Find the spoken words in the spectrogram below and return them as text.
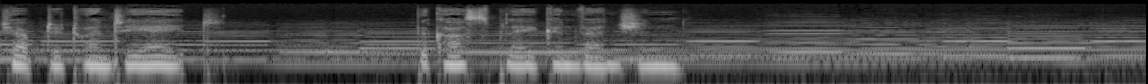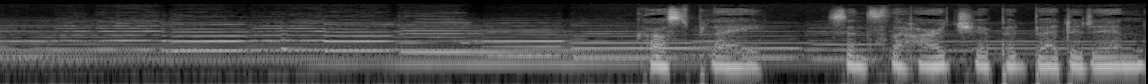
Chapter 28 The Cosplay Convention. Cosplay, since the hardship had bedded in,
